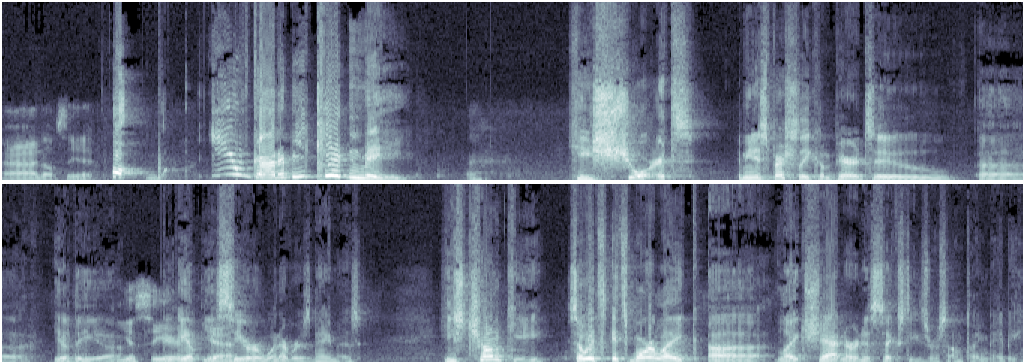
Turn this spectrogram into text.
I don't see it. Oh, you gotta be kidding me! He's short. I mean, especially compared to uh, you know the uh, Yasir, the yeah. Or whatever his name is. He's chunky, so it's it's more like uh, like Shatner in his sixties or something, maybe.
